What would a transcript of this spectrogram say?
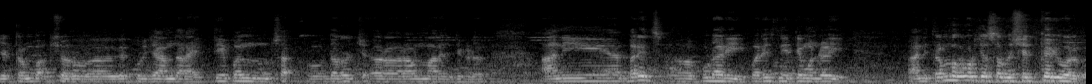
जे त्र्यंबकेश्वर इगतपूरचे आमदार आहेत ते पण दररोज राऊंड महाराज तिकडं. आणि बरेच पुढारी बरेच नेते मंडळी आणि त्र्यंबक रोडचे सर्व शेतकरी वर्ग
